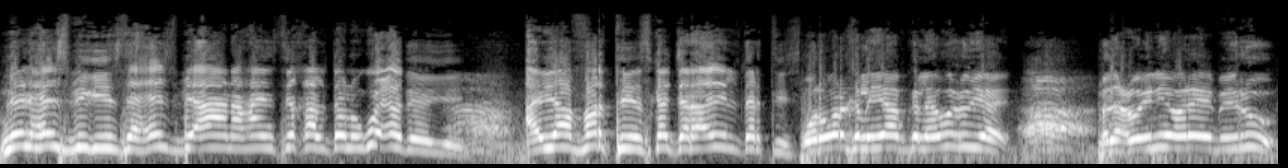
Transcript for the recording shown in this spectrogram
Nin xisbigiisa xisbi aan ahayn si qaldan ugu codeeyey. Ayaa fartii iska jaraciil dartiis. Warwarka la yaab kale wuxuu yahay. Madaxweynihii hore ee bayruu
